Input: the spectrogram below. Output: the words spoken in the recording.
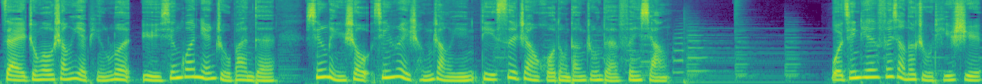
在中欧商业评论与新观点主办的新零售新锐成长营第四站活动当中的分享。我今天分享的主题是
